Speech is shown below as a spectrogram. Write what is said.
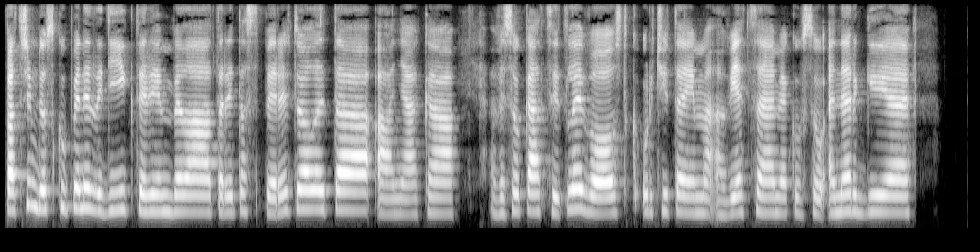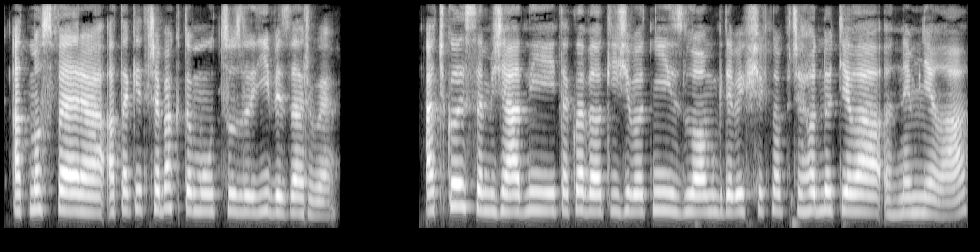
Patřím do skupiny lidí, kterým byla tady ta spiritualita a nějaká vysoká citlivost k určitým věcem, jako jsou energie, atmosféra a taky třeba k tomu, co z lidí vyzařuje. Ačkoliv jsem žádný takhle velký životní zlom, kde bych všechno přehodnotila, neměla,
